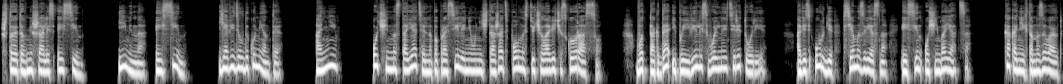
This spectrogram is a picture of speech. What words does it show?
что это вмешались Эйсин. Именно, Эйсин. Я видел документы. Они очень настоятельно попросили не уничтожать полностью человеческую расу. Вот тогда и появились вольные территории. А ведь урги, всем известно, Эйсин очень боятся. Как они их там называют?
